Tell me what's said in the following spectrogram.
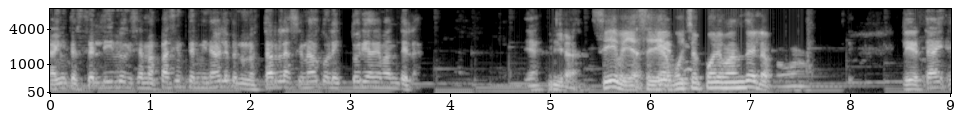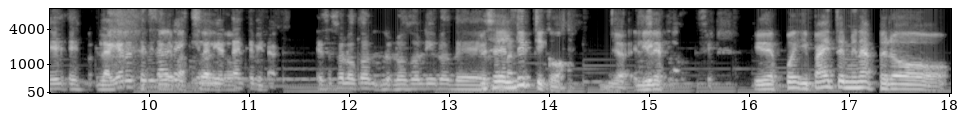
Hay un, tercer, libro que se llama Paz Interminable, pero no está relacionado con la historia de Mandela. Ya, ya. sí, pues ya sería mucho el pobre Mandela. Pues, Libertad, la guerra interminable y la libertad interminable. Esos son los dos, los dos libros de. Ese es el díptico. Ya, el y, díptico, sí. y después, y para terminar, pero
